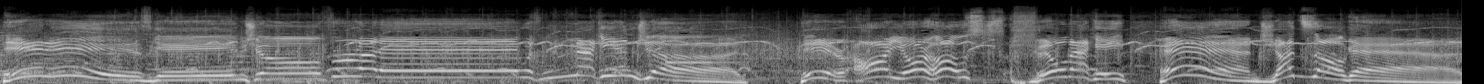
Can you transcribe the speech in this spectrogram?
It is Game Show Friday with Mackey and Judd. Here are your hosts, Phil Mackey and Judd Zulgad.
